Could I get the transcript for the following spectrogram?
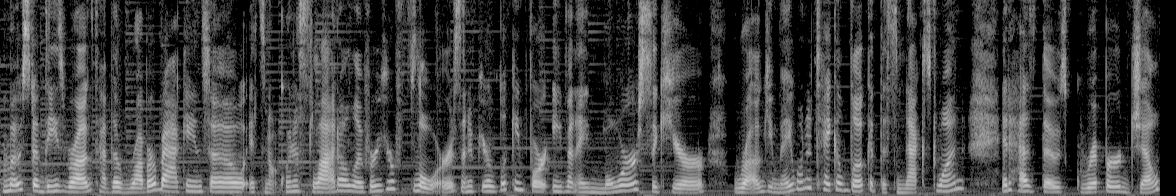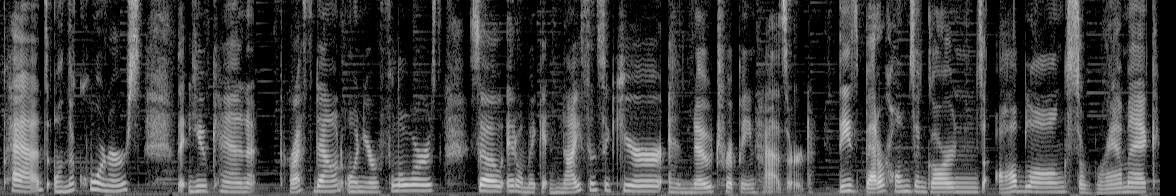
Most of these rugs have the rubber backing so it's not going to slide all over your floors. And if you're looking for even a more secure rug, you may want to take a look at this next one. It has those gripper gel pads on the corners that you can press down on your floors so it'll make it nice and secure and no tripping hazard. These Better Homes and Gardens oblong ceramic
